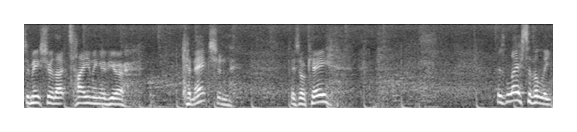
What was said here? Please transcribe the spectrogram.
to make sure that timing of your connection is okay, there's less of a leak.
